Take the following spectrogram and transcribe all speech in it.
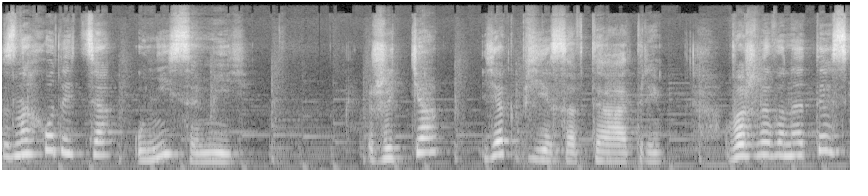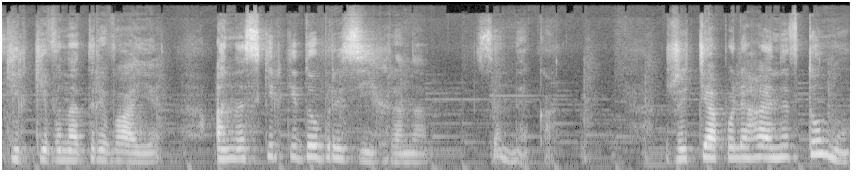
знаходиться у ній самій. Життя як п'єса в театрі. Важливо не те, скільки вона триває, а наскільки добре зіграна. Сенека. Життя полягає не в тому,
